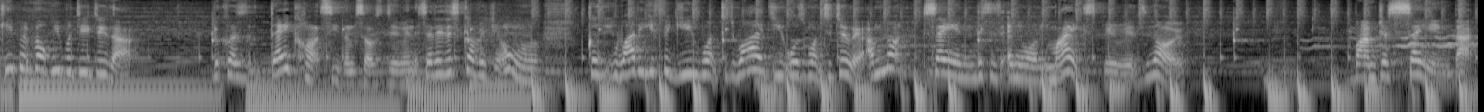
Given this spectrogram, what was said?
Keep it real. People do do that because they can't see themselves doing it, so they discourage you. Oh, because why do you think you want to? Why do you always want to do it? I'm not saying this is anyone my experience. No. But I'm just saying that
